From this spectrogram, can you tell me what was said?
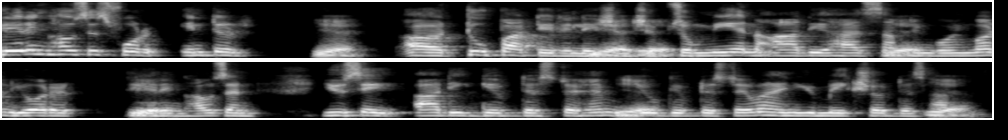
clearinghouse is for inter Yeah, uh, two party relationship. yeah. So me and Adi has something going on. You're a Yeah. clearinghouse, and you say Adi give this to him, Yeah. you give this to him, and you make sure this Yeah. happens.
